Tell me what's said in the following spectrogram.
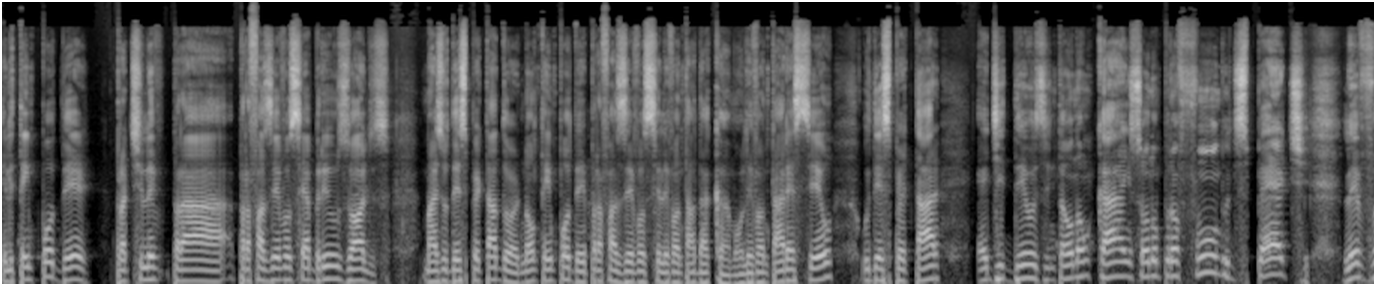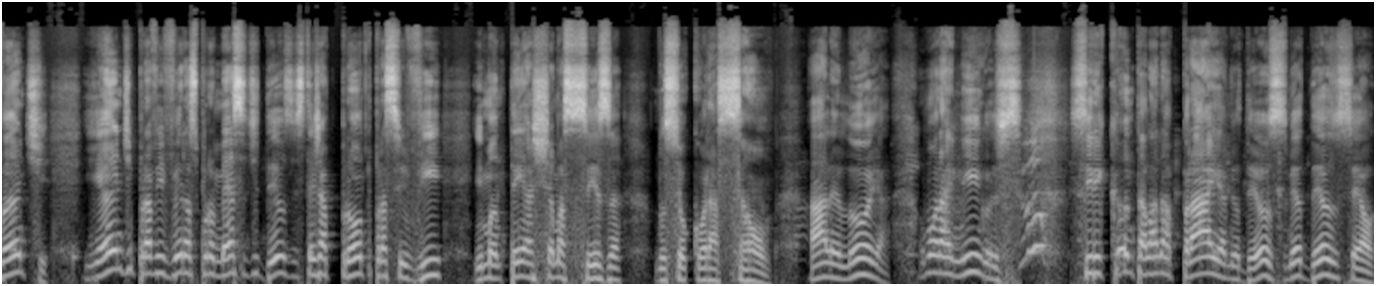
ele tem poder para fazer você abrir os olhos, mas o despertador não tem poder para fazer você levantar da cama. O levantar é seu, o despertar é de Deus. Então não caia em sono profundo, desperte, levante e ande para viver as promessas de Deus. Esteja pronto para servir e mantenha a chama acesa no seu coração. Aleluia. Vamos orar em línguas. Siri canta lá na praia, meu Deus, meu Deus do céu.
